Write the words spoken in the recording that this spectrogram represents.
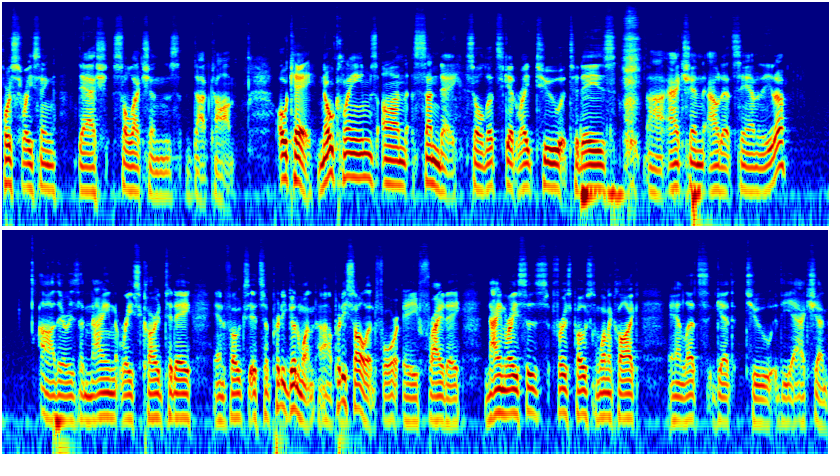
horseracing-selections.com. Okay, no claims on Sunday. So let's get right to today's uh, action out at Santa Anita. Uh, there is a nine race card today, and folks, it's a pretty good one, uh, pretty solid for a Friday. Nine races, first post, one o'clock, and let's get to the action.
